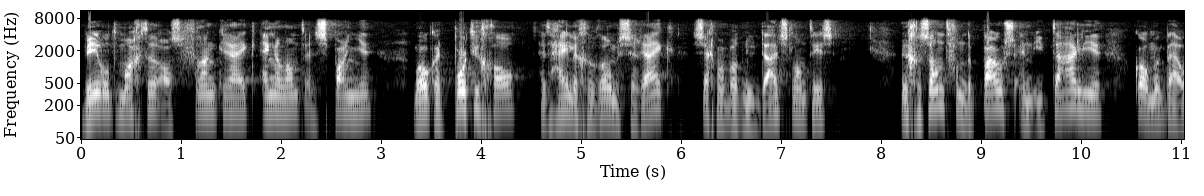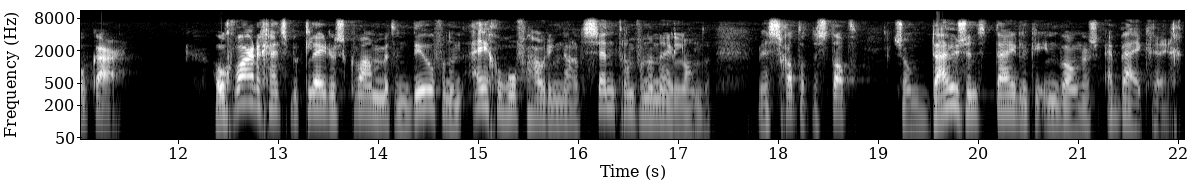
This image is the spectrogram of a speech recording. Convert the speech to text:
Wereldmachten als Frankrijk, Engeland en Spanje, maar ook uit Portugal, het Heilige Romeinse Rijk, zeg maar wat nu Duitsland is, een gezant van de paus en Italië komen bij elkaar. Hoogwaardigheidsbekleders kwamen met een deel van hun eigen hofhouding naar het centrum van de Nederlanden. Men schat dat de stad zo'n duizend tijdelijke inwoners erbij kreeg.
